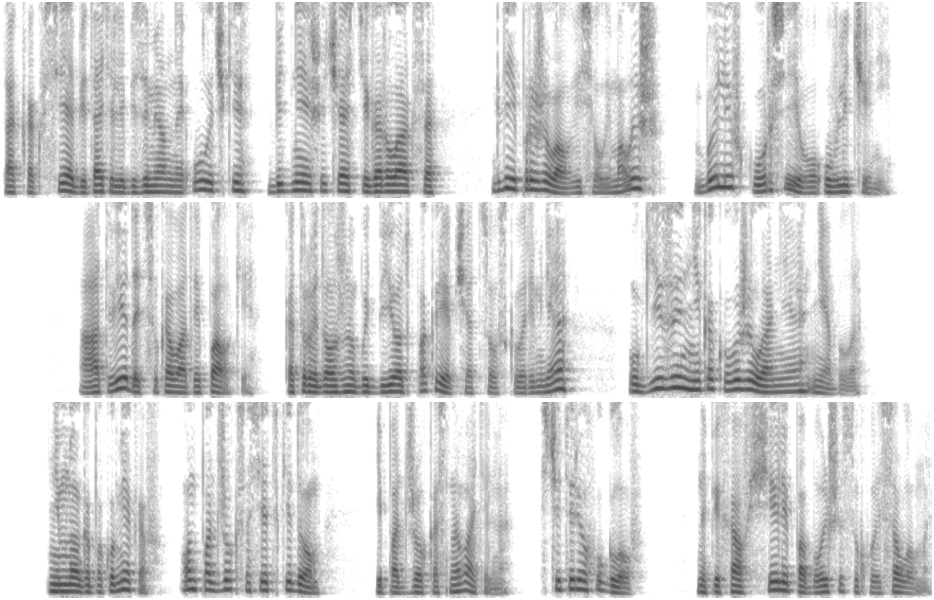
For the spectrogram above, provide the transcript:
так как все обитатели безымянной улочки, беднейшей части Горлакса, где и проживал веселый малыш, были в курсе его увлечений. А отведать суковатой палки, которая, должно быть, бьет покрепче отцовского ремня – у Гизы никакого желания не было. Немного покумеков, он поджег соседский дом и поджег основательно, с четырех углов, напихав в щели побольше сухой соломы.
